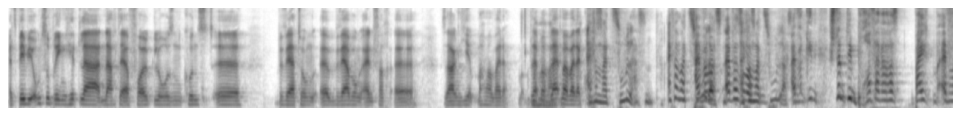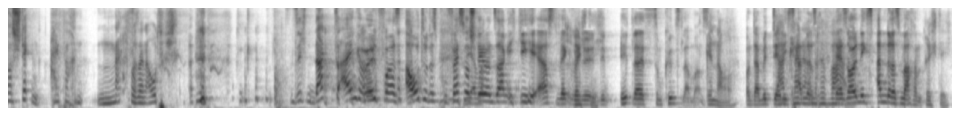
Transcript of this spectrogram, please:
als Baby umzubringen, Hitler nach der erfolglosen Kunstbewertung, äh, äh, Bewerbung einfach äh, sagen, hier, mach mal weiter. Bleib, mal, bleib mal bei der Kunst. Einfach mal zulassen. Einfach mal Einfach, zulassen. mal, einfach, sowas einfach mal zulassen. Einfach, stimmt, dem Prof einfach was, einfach was stecken. Einfach nackt vor sein Auto. Sich nackt eingeölt vor das Auto des Professors Ja, stellen und sagen, ich gehe hier erst weg, wenn du Richtig. den Hitler jetzt zum Künstler machst. Genau. Und damit der Er hat nichts anderes, andere der soll nichts anderes machen. Richtig.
